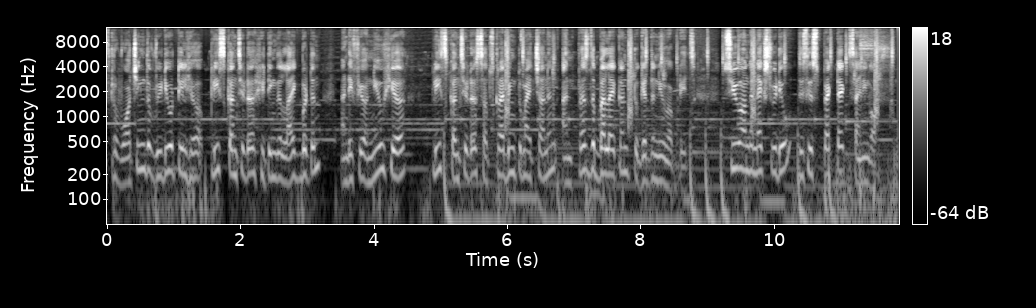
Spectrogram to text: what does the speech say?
After watching the video till here, please consider hitting the like button and if you are new here, please consider subscribing to my channel and press the bell icon to get the new updates. See you on the next video. This is SpecTech signing off.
